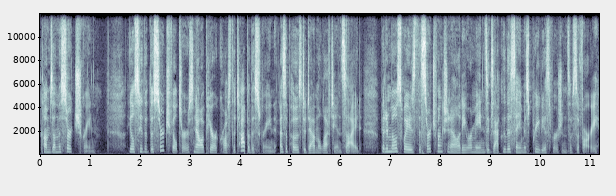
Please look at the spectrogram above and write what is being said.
comes on the search screen you'll see that the search filters now appear across the top of the screen as opposed to down the left-hand side. But in most ways, the search functionality remains exactly the same as previous versions of Safari.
